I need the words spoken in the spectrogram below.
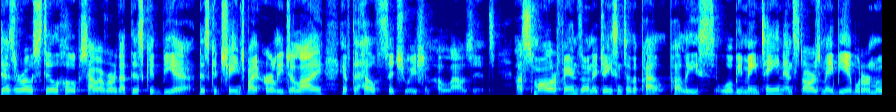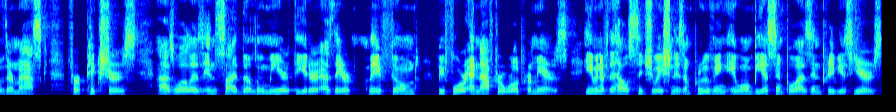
Desereau still hopes, however, that this could be a this could change by early July if the health situation allows it. A smaller fan zone adjacent to the pal- Palais will be maintained, and stars may be able to remove their mask for pictures, as well as inside the Lumiere Theater as they they filmed before and after world premieres. Even if the health situation is improving, it won't be as simple as in previous years.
